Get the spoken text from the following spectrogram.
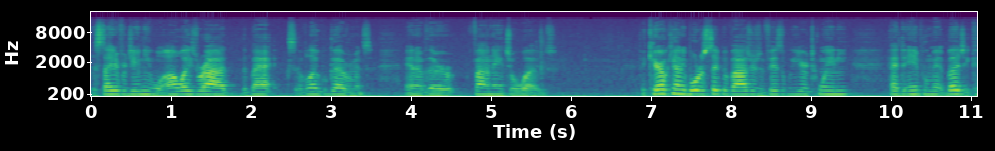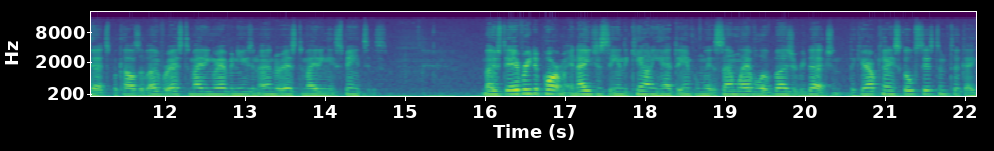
the state of Virginia will always ride the backs of local governments and of their financial woes. The Carroll County Board of Supervisors in fiscal year twenty had to implement budget cuts because of overestimating revenues and underestimating expenses. Most every department and agency in the county had to implement some level of budget reduction. The Carroll County school system took a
